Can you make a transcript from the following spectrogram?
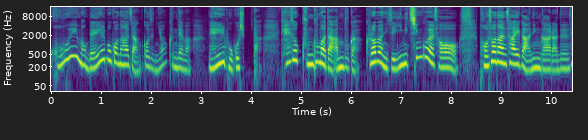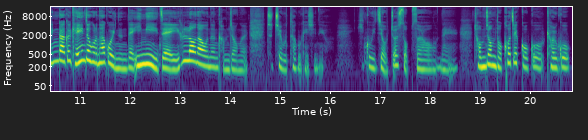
거의 막 매일 보거나 하지 않거든요. 근데 막 매일 보고 싶다. 계속 궁금하다, 안부가. 그러면 이제 이미 친구에서 벗어난 사이가 아닌가라는 생각을 개인적으로는 하고 있는데 이미 이제 이 흘러나오는 감정을 주체 못하고 계시네요. 이거 이제 어쩔 수 없어요. 네. 점점 더 커질 거고 결국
